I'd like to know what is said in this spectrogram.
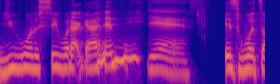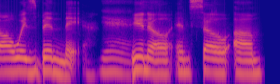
you want to see what I got in me? Yes. It's what's always been there. Yes. You know, and so um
